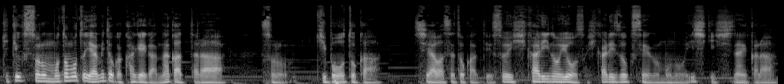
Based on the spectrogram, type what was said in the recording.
結局そのもともと闇とか影がなかったらその希望とか幸せとかっていうそういう光の要素光属性のものを意識しないから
